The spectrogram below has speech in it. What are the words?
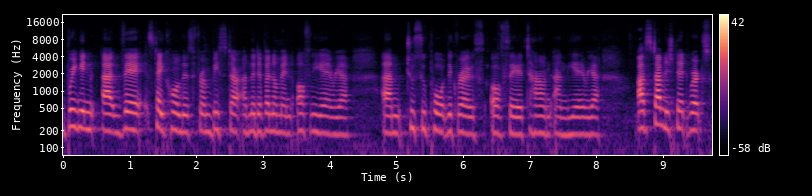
bringing uh, the stakeholders from Bicester and the development of the area um, to support the growth of the town and the area. I've established networks,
